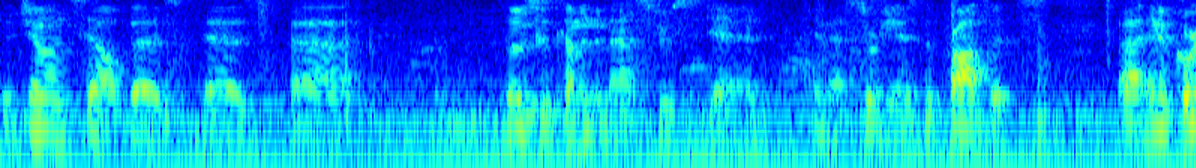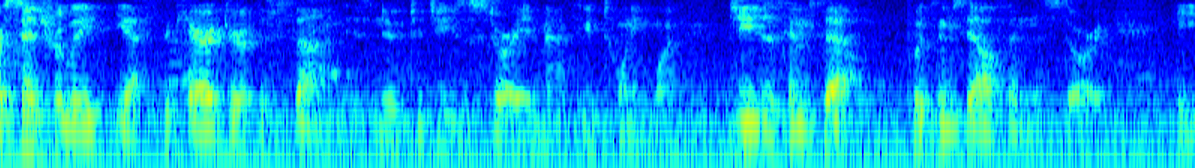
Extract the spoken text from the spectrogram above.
with John's help as as uh, those who come in the master's stead in that story as the prophets. Uh, and of course, centrally, yes, the character of the Son is new to Jesus' story in Matthew 21. Jesus himself puts himself in the story. He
